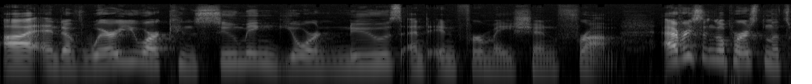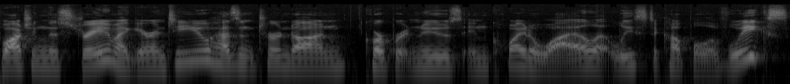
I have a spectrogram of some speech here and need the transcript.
uh, and of where you are consuming your news and information from. Every single person that's watching this stream, I guarantee hasn't turned on corporate news in quite a while, at least a couple of weeks.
